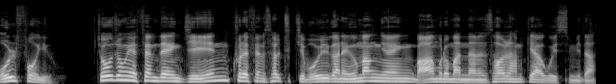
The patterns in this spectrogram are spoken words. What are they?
All for you. 조종의 FM 대행진, 쿨 FM 설 특집 5일간의 음악여행 마음으로 만나는 설 함께하고 있습니다.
